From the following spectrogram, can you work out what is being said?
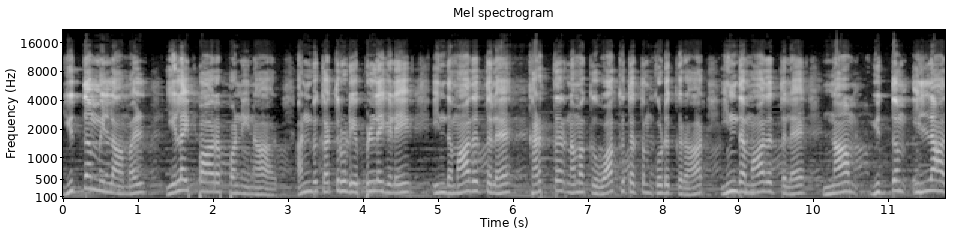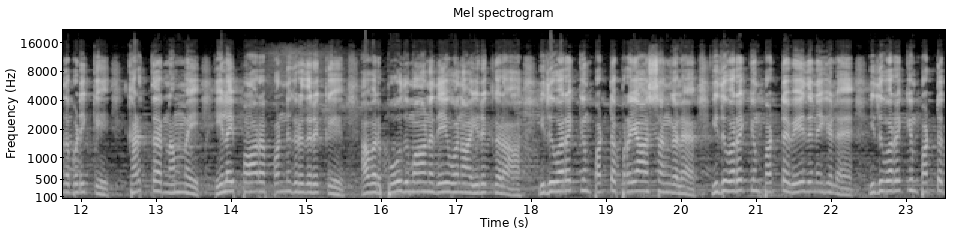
யுத்தம் இல்லாமல் இலைப்பார பண்ணினார். அன்பு கர்த்தருடைய பிள்ளைகளே இந்த மாதத்தில் கர்த்தர் நமக்கு வாக்குத்தத்தம் கொடுக்கிறார். இந்த மாதத்தில் நாம் யுத்தம் இல்லாதபடிக்கு கர்த்தர் நம்மை இலைப்பார பண்ணுகிறதற்கு அவர் போதுமான தேவனாக இருக்கிறார். இதுவரைக்கும் பட்ட பிரயாசங்களை இதுவரைக்கும் பட்ட வேதனைகளை இதுவரைக்கும் பட்ட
